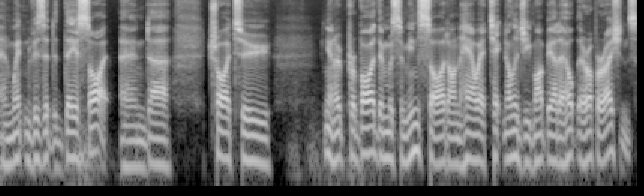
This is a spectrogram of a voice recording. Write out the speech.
and went and visited their site and uh, tried to you know, provide them with some insight on how our technology might be able to help their operations.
